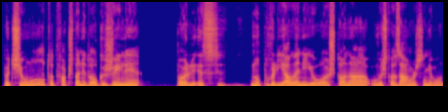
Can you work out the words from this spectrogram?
почему тот факт, что они долго жили, ну, повлиял на нее, что она вышла замуж за него.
